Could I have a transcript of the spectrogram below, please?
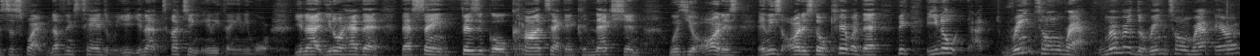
It's a swipe. Nothing's tangible. You, you're not touching anything anymore. You're not. You don't have that that same physical contact and connection with your artist. And these artists don't care about that. You know, ringtone rap. Remember the ringtone rap era?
